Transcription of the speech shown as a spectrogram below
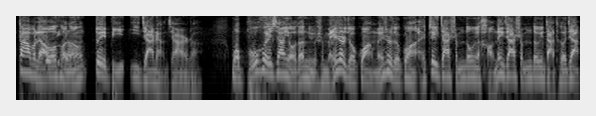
大不了我可能对比一家两家的，我不会像有的女士没事就逛，没事就逛，哎，这家什么东西好，那家什么东西打特价，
